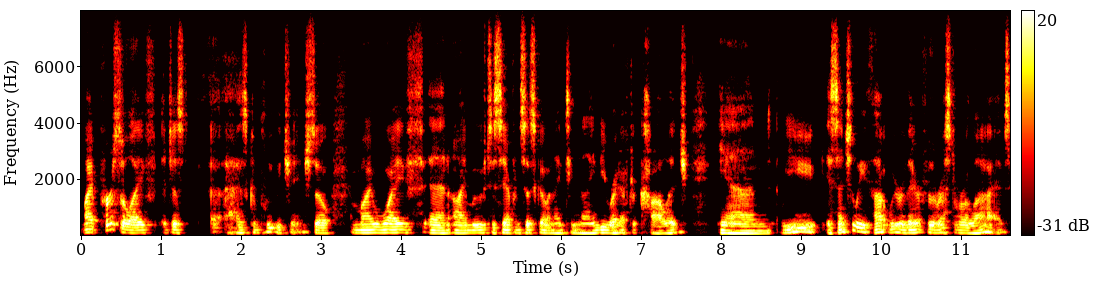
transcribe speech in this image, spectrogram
My personal life just has completely changed. So my wife and I moved to San Francisco in 1990, right after college, and we essentially thought we were there for the rest of our lives.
